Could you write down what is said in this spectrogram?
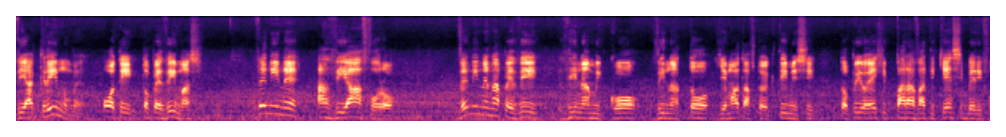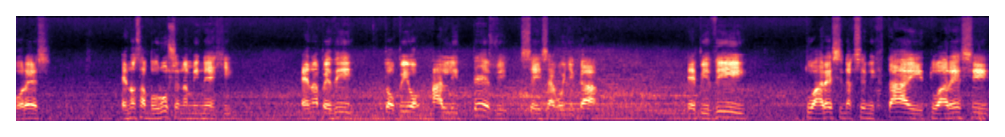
διακρίνουμε ότι το παιδί μας δεν είναι αδιάφορο δεν είναι ένα παιδί δυναμικό, δυνατό, γεμάτο αυτοεκτίμηση το οποίο έχει παραβατικές συμπεριφορές ενώ θα μπορούσε να μην έχει ένα παιδί το οποίο αλυτεύει σε εισαγωγικά επειδή του αρέσει να ξενυχτάει, του αρέσει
